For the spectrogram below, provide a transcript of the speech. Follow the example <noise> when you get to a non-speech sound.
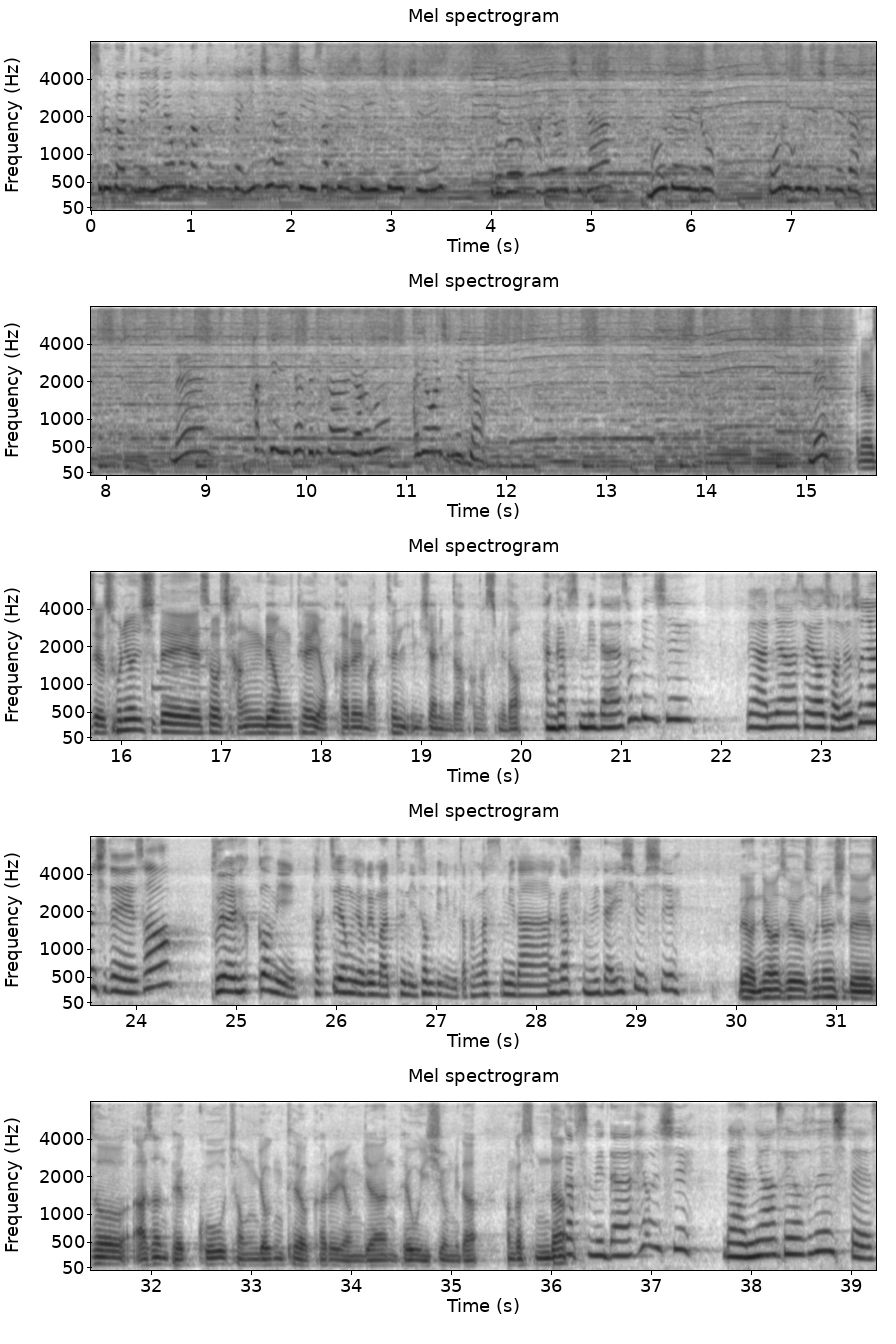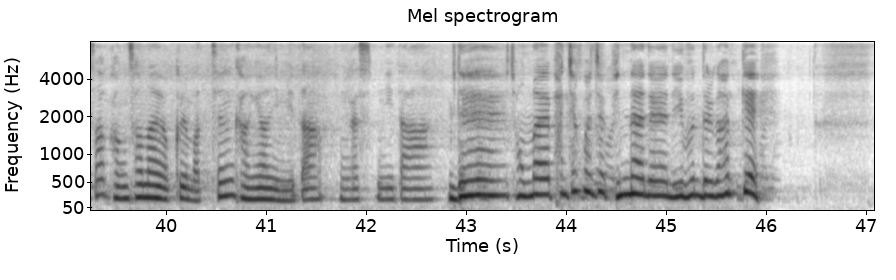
박수를 받으며 이명호 감독님과 임시한 씨, 이선빈 씨, 이시우 씨 그리고 강혜원 씨가 무대 위로 오르고 계십니다. 네, 함께 인사드릴까요, 여러분? 안녕하십니까? 네, 안녕하세요. 소년시대에서 장병태 역할을 맡은 임시안입니다. 반갑습니다. 반갑습니다. 선빈 씨. 네, 안녕하세요. 저는 소년시대에서 부여의 흑거미 박지영 역을 맡은 이선빈입니다. 반갑습니다. 반갑습니다. 이시우 씨. 네 안녕하세요 소년시대에서 아산 백호 정경태 역할을 연기한 배우 이시우입니다 반갑습니다 반갑습니다. 혜원 씨. 네, 안녕하세요. 소년시대에서 광선아 역을 맡은 강현입니다. 반갑습니다. 네, 정말 반짝반짝 빛나는 이분들과 함께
